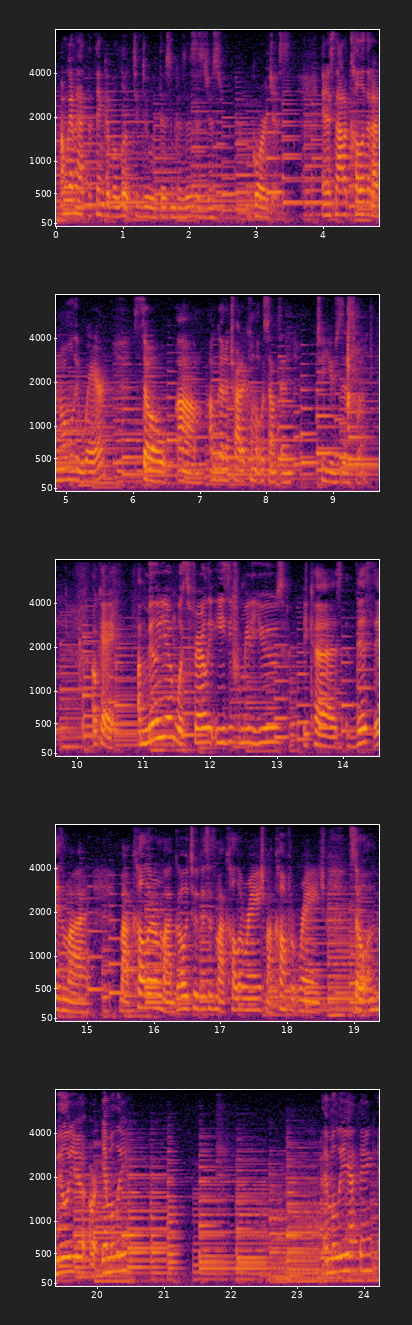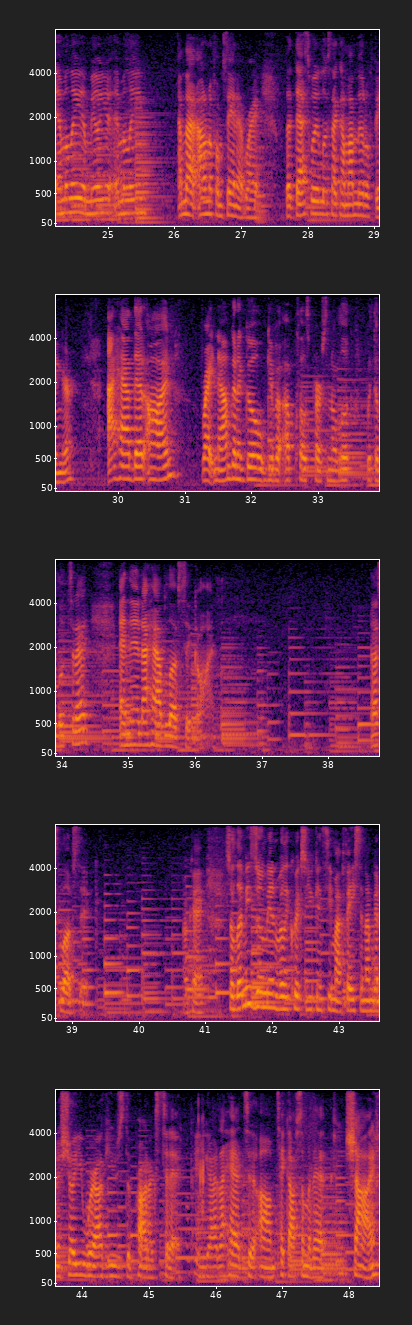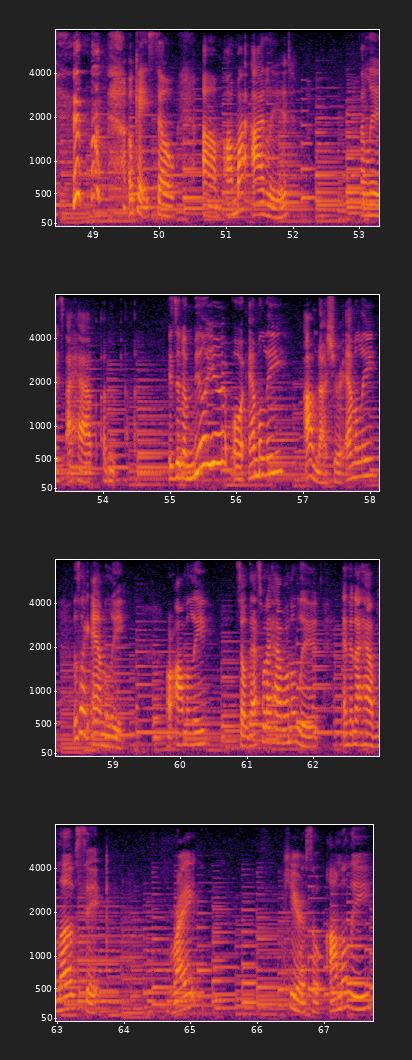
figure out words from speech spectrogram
I'm gonna have to think of a look to do with this one because this is just gorgeous. And it's not a color that I normally wear, so um, I'm gonna try to come up with something to use this one. Okay, Amelia was fairly easy for me to use because this is my my color, my go-to. This is my color range, my comfort range. So Amelia or Emily, Emily I think, Emily, Amelia, Emily. I'm not, I don't know if I'm saying that right, but that's what it looks like on my middle finger. I have that on right now. I'm going to go give an up close personal look with the look today. And then I have Lovesick on. That's Lovesick okay so let me zoom in really quick so you can see my face and I'm going to show you where I've used the products today okay you guys I had to um, take off some of that shine okay so um, on my eyelid the lids I have is it Amelia or Emily? I'm not sure. Emily? Looks like Emily or Amelie. So that's what I have on the lid. And then I have Lovesick right here. So Amelie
